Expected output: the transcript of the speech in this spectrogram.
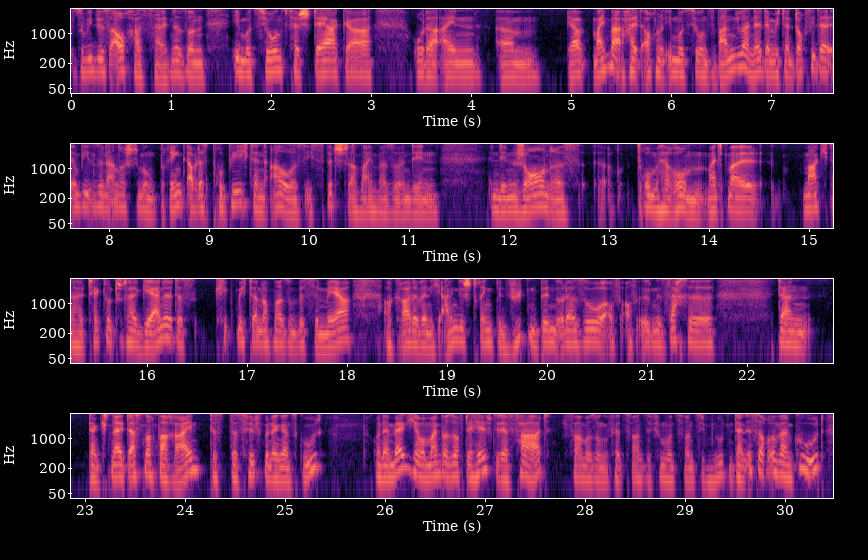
so wie du es auch hast halt, ne, so ein Emotionsverstärker oder ein, ähm, ja, manchmal halt auch ein Emotionswandler, ne, der mich dann doch wieder irgendwie in so eine andere Stimmung bringt. Aber das probiere ich dann aus. Ich switch dann auch manchmal so in den, in den Genres äh, drumherum. Manchmal mag ich dann halt Techno total gerne. Das kickt mich dann nochmal so ein bisschen mehr. Auch gerade wenn ich angestrengt bin, wütend bin oder so auf, auf irgendeine Sache, dann, dann knallt das nochmal rein. Das, das hilft mir dann ganz gut. Und dann merke ich aber manchmal so auf der Hälfte der Fahrt, ich fahre mal so ungefähr 20, 25 Minuten, dann ist auch irgendwann gut.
